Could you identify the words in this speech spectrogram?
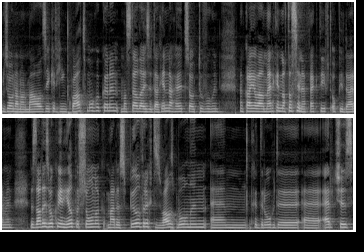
zou dat normaal zeker geen kwaad mogen kunnen. Maar stel dat je ze dag in dag uit zou toevoegen, dan kan je wel merken dat dat zijn effect heeft op je darmen. Dus dat is ook weer heel persoonlijk. Maar de speulvruchten zoals bonen, um, gedroogde uh, erwtjes,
